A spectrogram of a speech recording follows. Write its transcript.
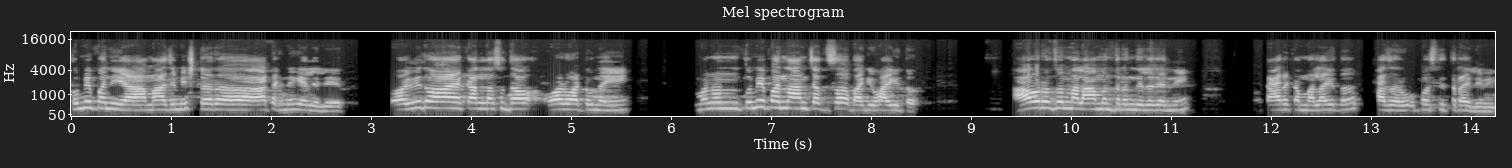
तुम्ही पण या माझे मिस्टर अटकने गेलेले आहेत. विधवायकांना सुद्धा वाढ वाटू नये. म्हणून तुम्ही पण आमच्यात सहभागी व्हा इथं. आवर्जून मला आमंत्रण दिलं त्यांनी. कार्यक्रमाला इथं हजर उपस्थित राहिले मी.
